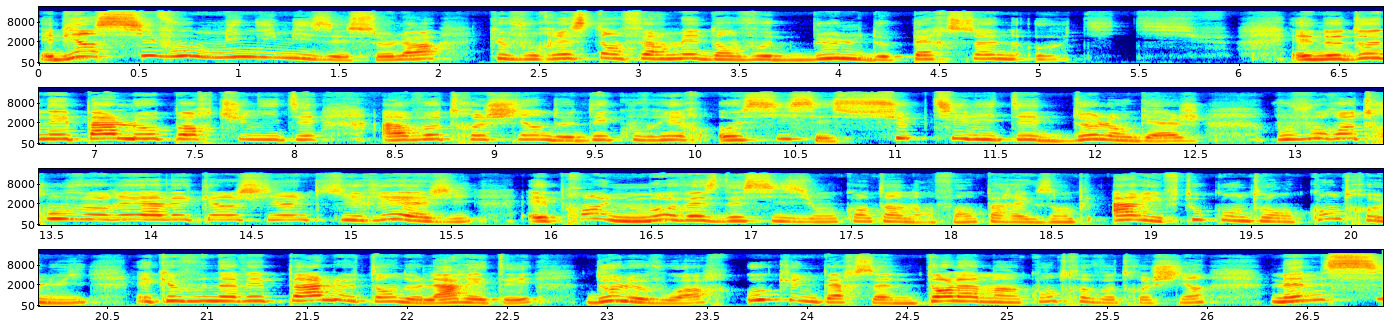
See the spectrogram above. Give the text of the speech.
Eh bien, si vous minimisez cela, que vous restez enfermé dans votre bulle de personnes auditives, et ne donnez pas l'opportunité à votre chien de découvrir aussi ces subtilités de langage, vous vous retrouverez avec un chien qui réagit et prend une mauvaise décision quand un enfant, par exemple, arrive tout content contre lui et que vous n'avez pas le temps de l'arrêter, de le voir, ou qu'une personne tend la main contre votre chien, même si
